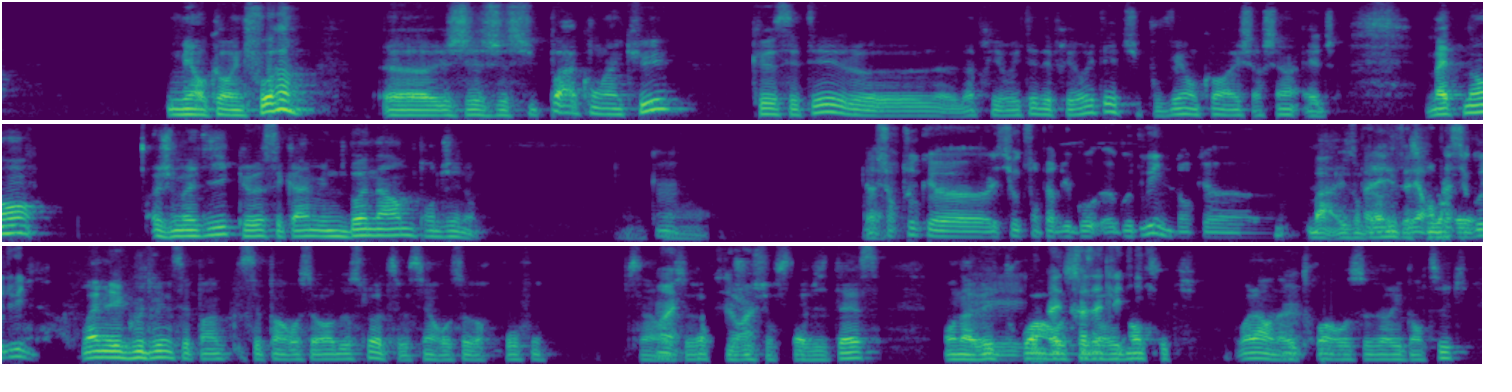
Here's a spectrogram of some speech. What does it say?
Mais encore une fois, euh, je ne suis pas convaincu que c'était la priorité des priorités. Tu pouvais encore aller chercher un edge. Maintenant, je me dis que c'est quand même une bonne arme pour Geno. Hmm. Euh, surtout que les Seahawks ont perdu euh, Goodwin, donc euh, bah, ils ont fallait, fallait remplacer Goodwin. Ouais, mais Goodwin, c'est pas c'est pas un receveur de slot, c'est aussi un receveur profond. C'est un receveur qui joue sur sa vitesse. On avait trois receveurs identiques. Voilà, on avait hmm. trois receveurs identiques.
